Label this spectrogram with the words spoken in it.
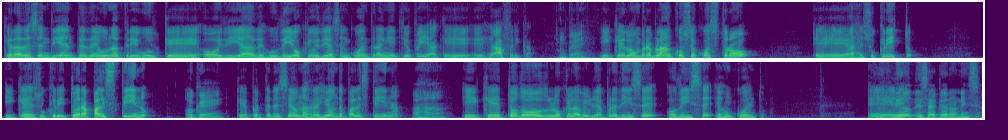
que era descendiente de una tribu que hoy día, de judíos, que hoy día se encuentra en Etiopía, que es África. Y que el hombre blanco secuestró eh, a Jesucristo y que Jesucristo era palestino, que pertenecía a una región de Palestina y que todo lo que la Biblia predice o dice es un cuento. ¿De eh, dónde sacaron eso?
